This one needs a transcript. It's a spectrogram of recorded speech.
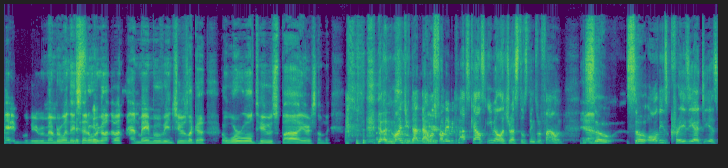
May movie. Remember when they this said, "Oh, we're gonna do Aunt May movie," and she was like a, a World War II spy or something. yeah, and oh, mind so you, that that was from Amy Pascal's email address. Those things were found. Yeah. So so all these crazy ideas,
